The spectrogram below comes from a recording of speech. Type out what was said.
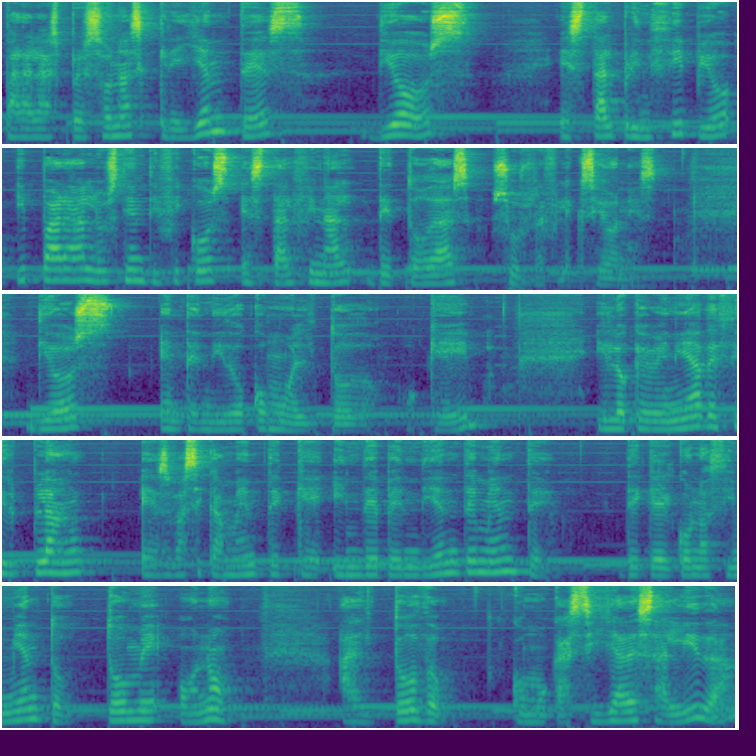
para las personas creyentes, Dios está al principio y para los científicos está al final de todas sus reflexiones. Dios entendido como el todo, ¿ok? Y lo que venía a decir Planck es básicamente que independientemente de que el conocimiento tome o no al todo como casilla de salida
